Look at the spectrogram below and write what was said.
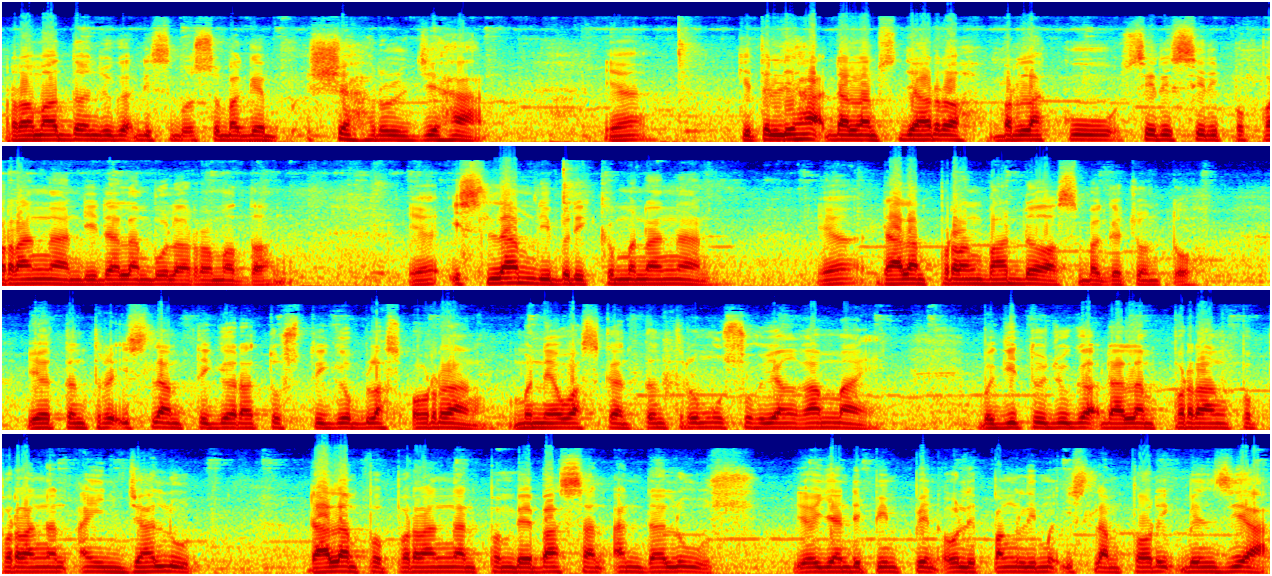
Ramadan juga disebut sebagai syahrul jihad. Ya. Kita lihat dalam sejarah berlaku siri-siri peperangan di dalam bulan Ramadan. Ya, Islam diberi kemenangan ya dalam perang Badar sebagai contoh. Ya tentera Islam 313 orang menewaskan tentera musuh yang ramai. Begitu juga dalam perang peperangan Ain Jalut, dalam peperangan pembebasan Andalus ya yang dipimpin oleh Panglima Islam Tariq bin Ziyad.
